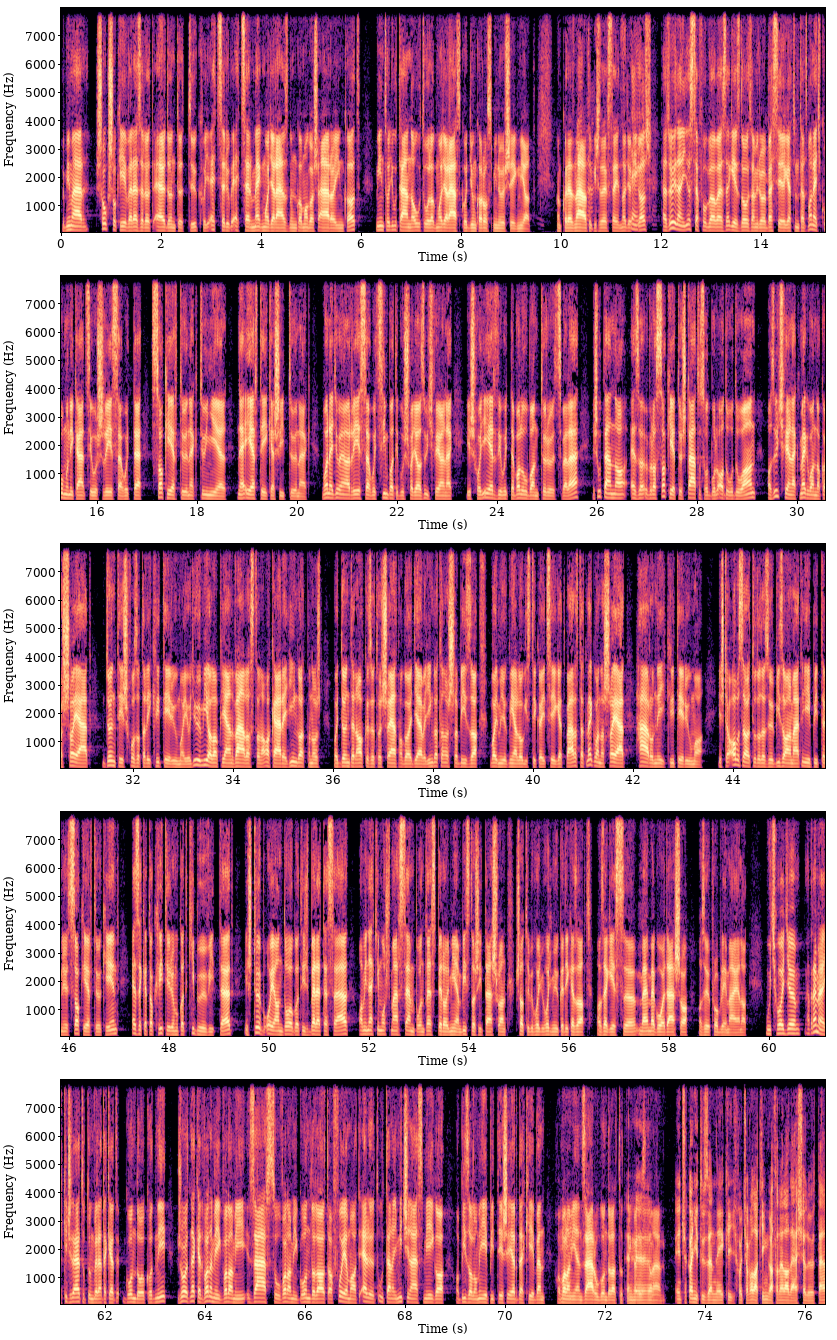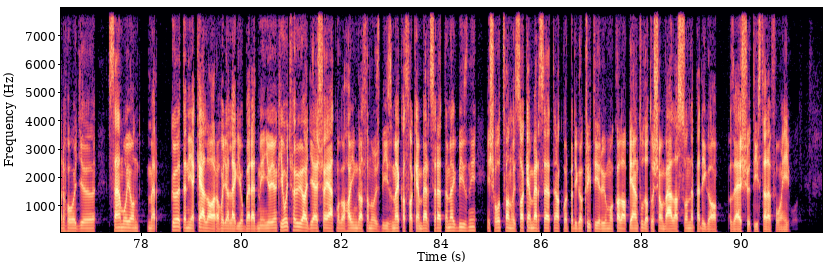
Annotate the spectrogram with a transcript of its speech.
hogy mi már sok-sok évvel ezelőtt eldöntöttük, hogy egyszerűbb egyszer megmagyaráznunk a magas árainkat, mint hogy utána utólag magyarázkodjunk a rossz minőség miatt akkor ez nálatok is ezek szerint nagyon Teljesen. igaz. Tehát röviden így összefoglalva ez egész dolgot, amiről beszélgetünk, tehát van egy kommunikációs része, hogy te szakértőnek tűnjél, ne értékesítőnek. Van egy olyan része, hogy szimpatikus vagy az ügyfélnek, és hogy érzi, hogy te valóban törődsz vele, és utána ebből a szakértő státuszodból adódóan az ügyfélnek megvannak a saját döntéshozatali kritériumai, hogy ő mi alapján választana akár egy ingatlanost, vagy döntene a között, hogy saját maga adja vagy ingatlanosra bízza, vagy mondjuk milyen logisztikai céget választ. Tehát megvan a saját három-négy kritériuma és te azzal tudod az ő bizalmát építeni, hogy szakértőként ezeket a kritériumokat kibővíted, és több olyan dolgot is beleteszel, ami neki most már szempont lesz, például, hogy milyen biztosítás van, stb., hogy hogy működik ez a, az egész megoldása az ő problémájának. Úgyhogy hát remélem, egy kicsit el tudtunk benneteket gondolkodni. Zsolt, neked van még valami zárszó, valami gondolat a folyamat előtt, után, hogy mit csinálsz még a, a bizalom építés érdekében, ha valamilyen záró gondolatot még megosztanál? Én csak annyit üzennék így, hogyha valaki ingatlan eladás előtt, hogy számoljon, mert költenie kell arra, hogy a legjobb eredmény jöjjön ki, hogyha ő adja el saját maga, ha ingatlanos bíz meg, ha szakembert szeretne megbízni, és ott van, hogy szakembert szeretne, akkor pedig a kritériumok alapján tudatosan válasszon, ne pedig a, az első tíz telefonhívót.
